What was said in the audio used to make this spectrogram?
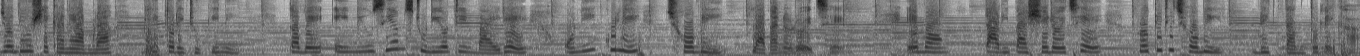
যদিও সেখানে আমরা ভেতরে ঢুকিনি তবে এই মিউজিয়াম স্টুডিওটির বাইরে অনেকগুলি ছবি লাগানো রয়েছে এবং তারই পাশে রয়েছে প্রতিটি ছবির বৃত্তান্ত লেখা।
